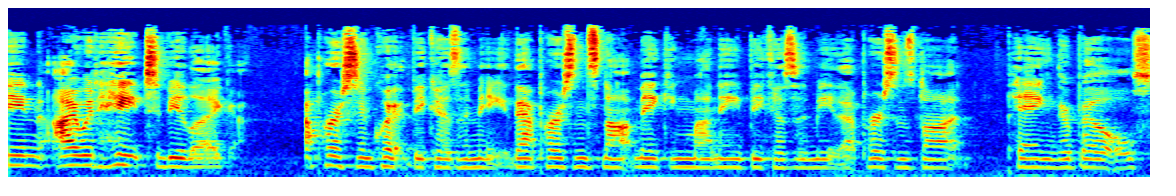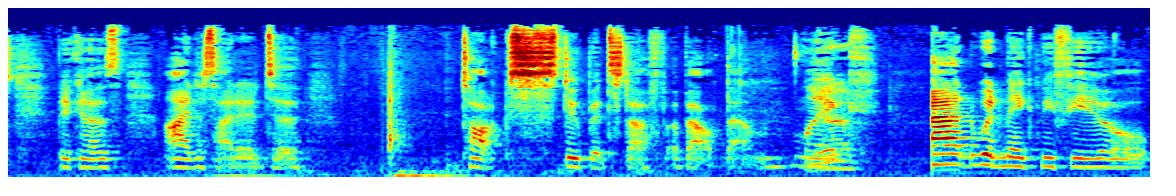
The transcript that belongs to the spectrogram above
I mean, I would hate to be like, that person quit because of me. That person's not making money because of me. That person's not paying their bills because I decided to talk stupid stuff about them. Like, Yeah. that would make me feel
